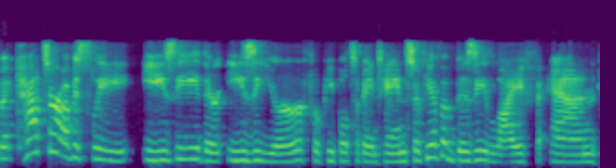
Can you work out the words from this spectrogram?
But cats are obviously easy, they're easier for people to maintain. So if you have a busy life and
